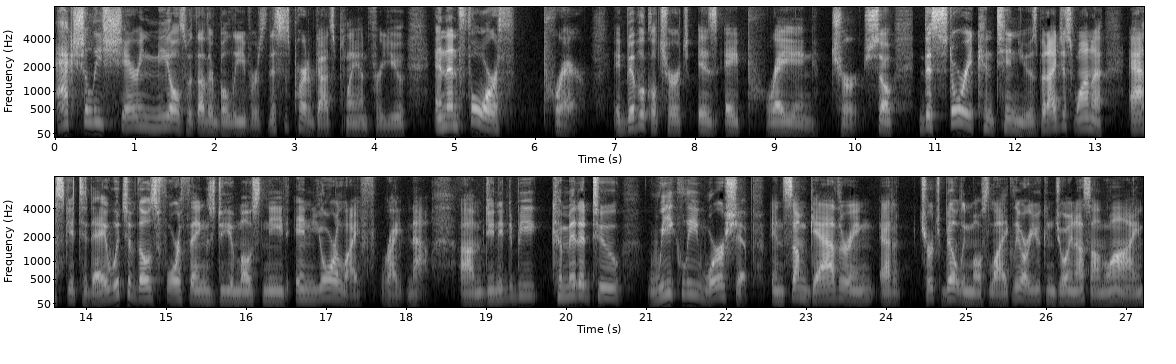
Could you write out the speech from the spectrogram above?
actually sharing meals with other believers. This is part of God's plan for you. And then, fourth, prayer. A biblical church is a praying church. So this story continues, but I just want to ask you today which of those four things do you most need in your life right now? Um, do you need to be committed to weekly worship in some gathering at a church building most likely, or you can join us online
